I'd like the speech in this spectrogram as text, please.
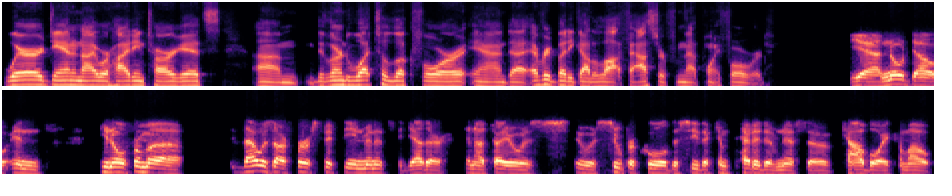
where dan and i were hiding targets. Um, they learned what to look for and uh, everybody got a lot faster from that point forward. Yeah no doubt. And you know from a that was our first 15 minutes together and i'll tell you it was it was super cool to see the competitiveness of cowboy come out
